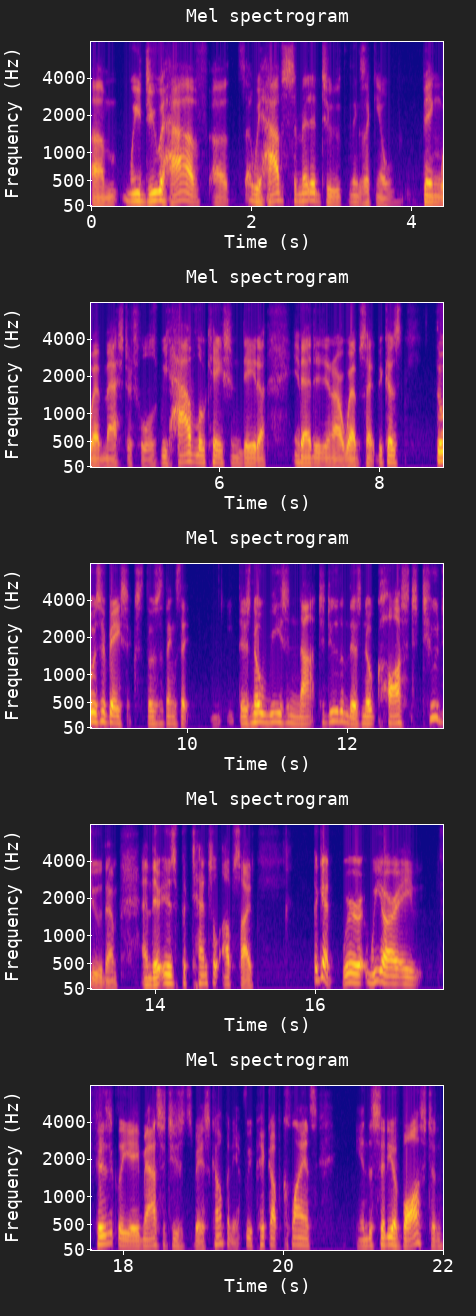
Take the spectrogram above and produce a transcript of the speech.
um, we do have uh, we have submitted to things like you know Bing Webmaster Tools. We have location data embedded in our website because those are basics. Those are things that there's no reason not to do them. There's no cost to do them, and there is potential upside. Again, we're we are a physically a Massachusetts-based company. If we pick up clients in the city of Boston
